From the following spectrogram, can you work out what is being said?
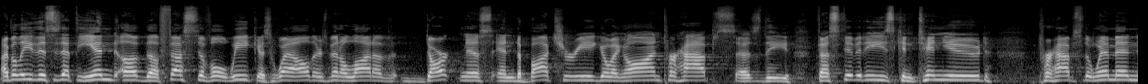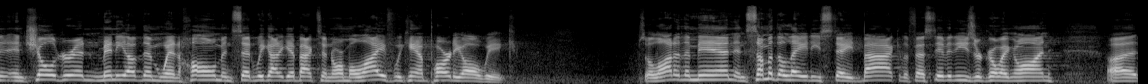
I believe this is at the end of the festival week as well. There's been a lot of darkness and debauchery going on, perhaps, as the festivities continued. Perhaps the women and children, many of them went home and said, We got to get back to normal life. We can't party all week. So a lot of the men and some of the ladies stayed back. The festivities are going on. Uh,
